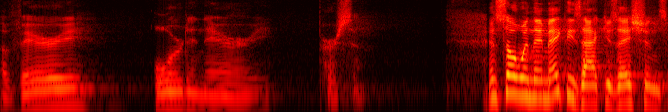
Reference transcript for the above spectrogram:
a very ordinary person. And so when they make these accusations,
